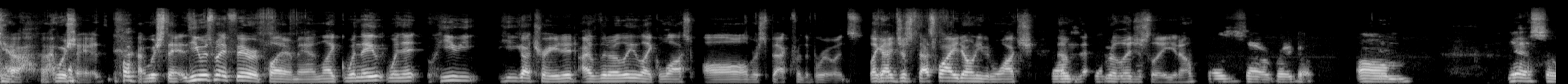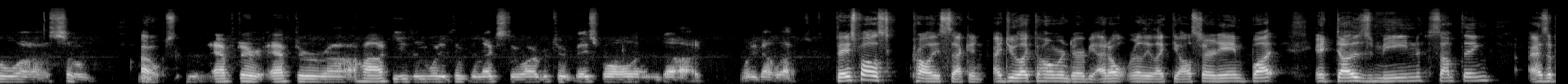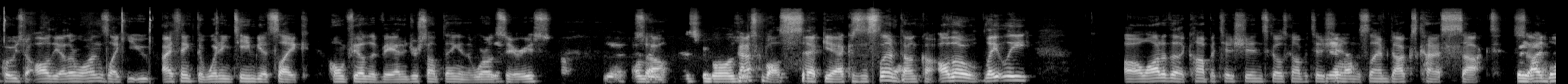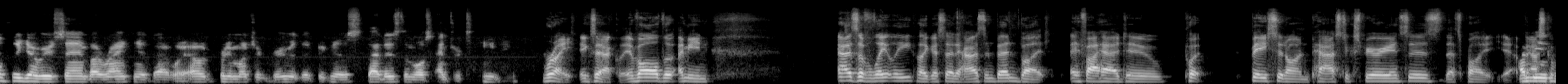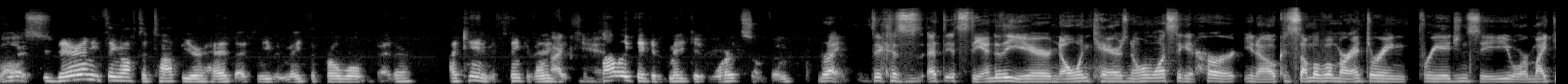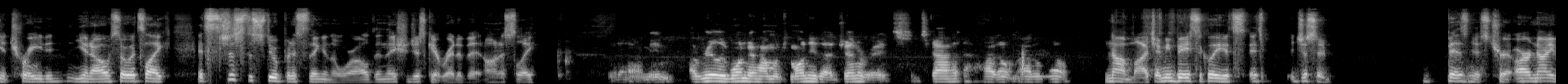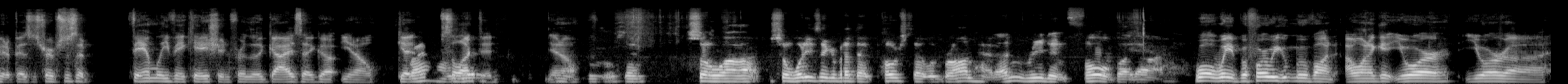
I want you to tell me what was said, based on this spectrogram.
Yeah, I wish I had. I wish they. He was my favorite player, man. Like when they when it he he got traded, I literally like lost all respect for the Bruins. Like I just that's why I don't even watch them That was- religiously. You know. That was a sour breakup. Um, yeah. So uh, so Oh, after after uh, hockey, then what do you think the next two are between baseball and uh, what do you got left? baseball's probably second. I do like the home run derby. I don't really like the All Star game, but it does mean something as opposed to all the other ones. Like you, I think the winning team gets like home field advantage or something in the World Yeah. Series. Yeah, and So- basketball is Basketball's sick, yeah, because the slam dunk. Although lately, a lot of the competition, skills competition, Yeah. and the slam dunks kind of sucked. But So, I definitely get what you're saying by ranking it that way. I would pretty much agree with it because that is the most entertaining. right, exactly. Of all the, I mean, as of lately, like I said, it hasn't been. But if I had to put base it on past experiences, that's probably yeah. I mean, is Basketball there, is there anything off the top of your head that can even make the Pro Bowl better? I can't even think of anything. It's not like they could make it worth something. right because at the, it's the end of the year. No one cares. No one wants to get hurt. You know, because some of them are entering free agency or might get traded. You know, so it's like it's just the stupidest thing in the world, and they should just get rid of it. Honestly. Yeah, I mean, I really wonder how much money that generates. It's got, I don't, I don't know. Not much. I mean, basically, it's it's just a business trip, or not even a business trip. It's just a family vacation for the guys that go, you know, get Right. selected. You know, You know what I'm saying? So, uh, so what do you think about that post that LeBron had? I didn't read it in full, but uh, well, wait. Before we move on, I want to get your your uh,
